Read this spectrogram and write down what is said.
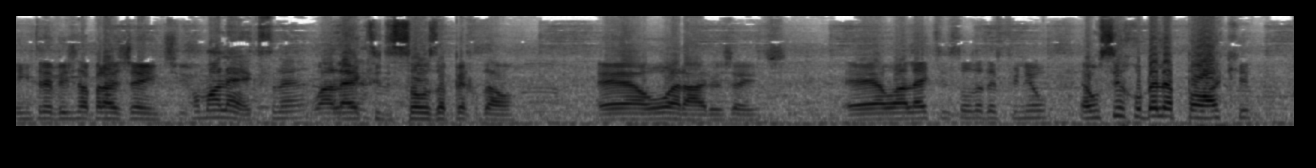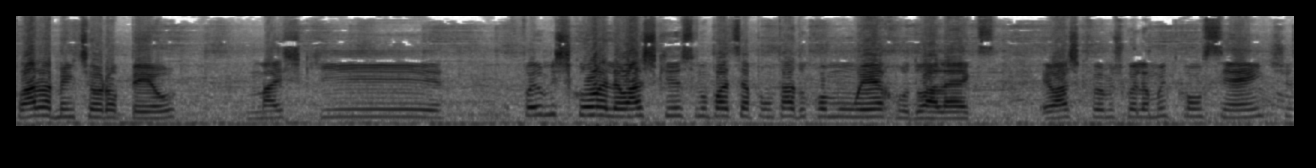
em entrevista pra gente. Como o Alex, né? O Alex de Souza, perdão. É o horário, gente. É, o Alex de Souza definiu. É um circo Belle Époque, claramente europeu, mas que foi uma escolha. Eu acho que isso não pode ser apontado como um erro do Alex. Eu acho que foi uma escolha muito consciente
